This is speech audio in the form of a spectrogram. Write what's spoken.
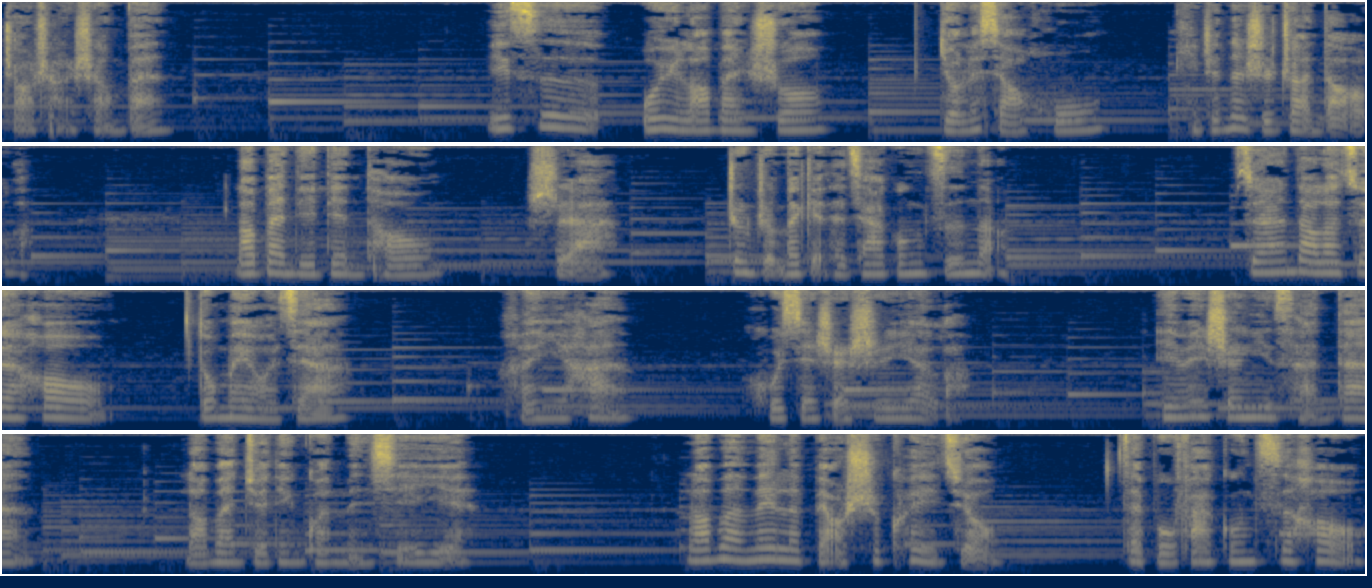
照常上班。一次，我与老板说：“有了小胡，你真的是赚到了。”老板点点头：“是啊，正准备给他加工资呢。”虽然到了最后都没有加，很遗憾，胡先生失业了。因为生意惨淡，老板决定关门歇业。老板为了表示愧疚。在不发工资后，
